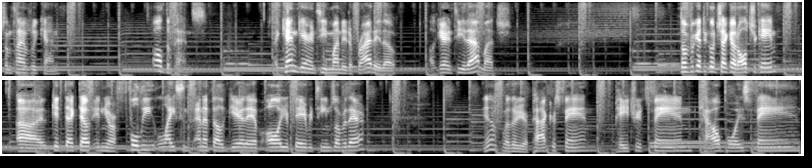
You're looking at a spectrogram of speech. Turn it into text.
Sometimes we can. All depends. I can guarantee Monday to Friday, though. I'll guarantee you that much. Don't forget to go check out Ultra Game. Uh, get decked out in your fully licensed NFL gear. They have all your favorite teams over there. You know, whether you're a Packers fan, Patriots fan, Cowboys fan,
